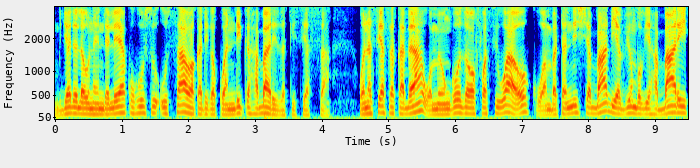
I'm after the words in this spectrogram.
mjadala unaendelea kuhusu usawa katika kuandika habari za kisiasa. Wanasiasa kadhaa wameongoza wafuasi wao kuambatanisha baadhi ya vyombo vya habari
